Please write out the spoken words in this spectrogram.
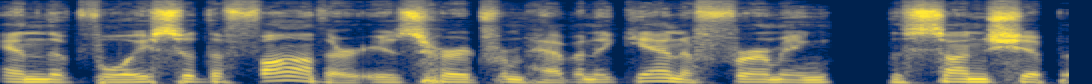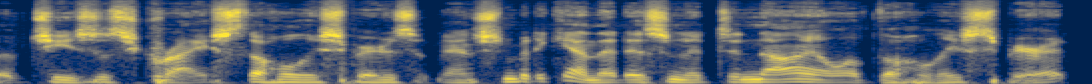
and the voice of the Father is heard from heaven, again affirming the sonship of Jesus Christ. The Holy Spirit isn't mentioned, but again, that isn't a denial of the Holy Spirit.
